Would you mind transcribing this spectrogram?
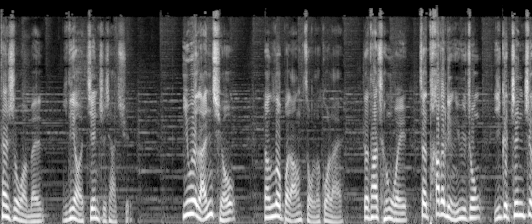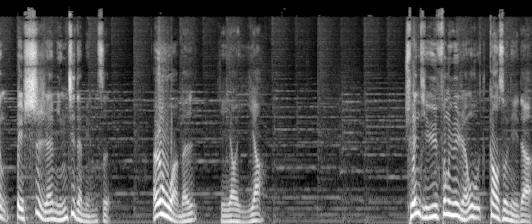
但是我们一定要坚持下去，因为篮球让勒布朗走了过来，让他成为在他的领域中一个真正被世人铭记的名字，而我们也要一样。全体育风云人物告诉你的。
